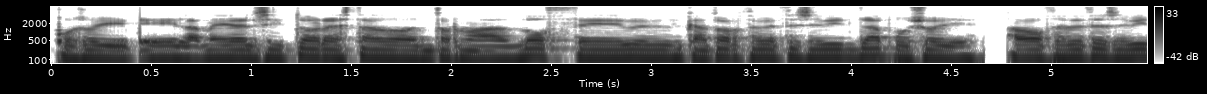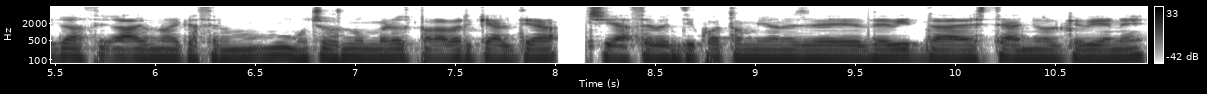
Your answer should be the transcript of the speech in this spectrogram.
pues oye, eh, la media del sector ha estado en torno a 12, 14 veces EBITDA, pues oye, a 12 veces EBITDA no hay que hacer muchos números para ver que Altia, si hace 24 millones de, de EBITDA este año el que viene,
